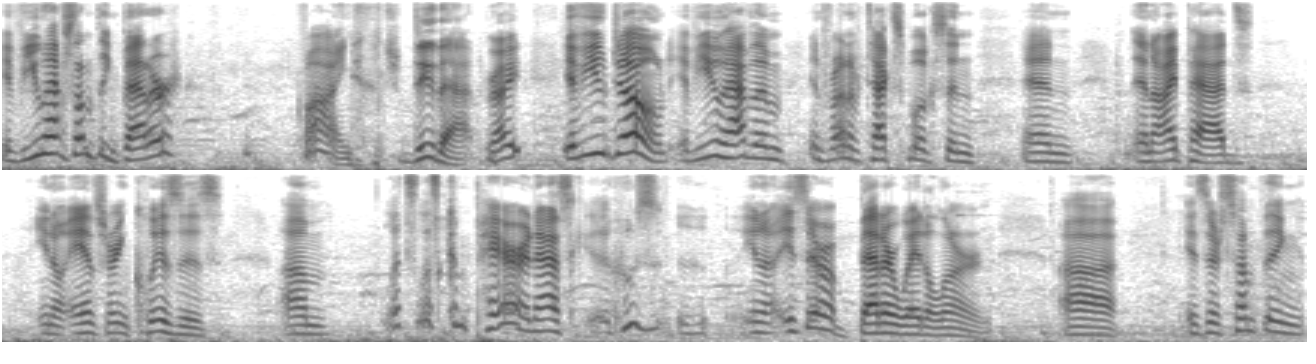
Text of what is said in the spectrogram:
if you have something better, fine, do that, right? If you don't, if you have them in front of textbooks and and and iPads, you know, answering quizzes, um, let's let's compare and ask who's you know is there a better way to learn? Uh, is there something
